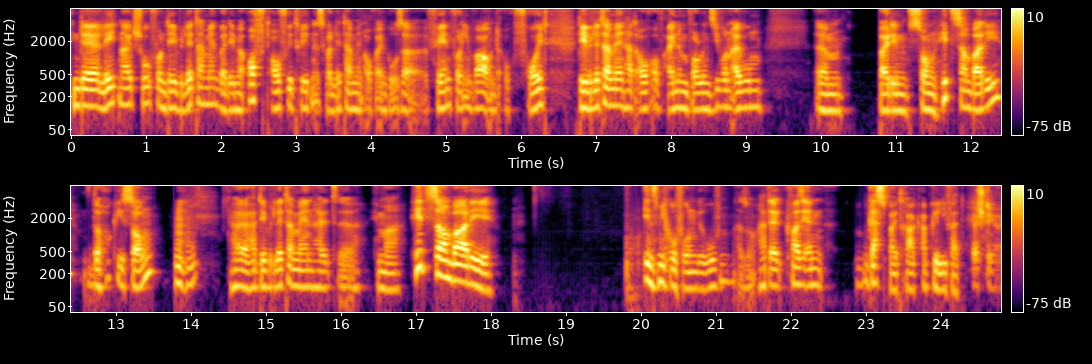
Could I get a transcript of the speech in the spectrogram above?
In der Late-Night-Show von David Letterman, bei dem er oft aufgetreten ist, weil Letterman auch ein großer Fan von ihm war und auch Freund. David Letterman hat auch auf einem Warren Zevon-Album ähm, bei dem Song Hit Somebody, The Hockey Song, Mhm. äh, hat David Letterman halt äh, immer Hit Somebody ins Mikrofon gerufen. Also hat er quasi einen Gastbeitrag abgeliefert. Verstehe.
